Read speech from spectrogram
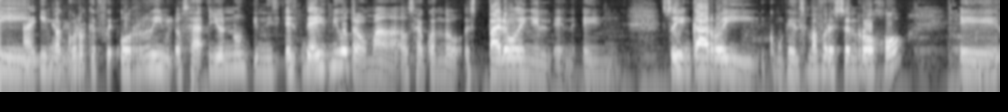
Y, Ay, y qué me acuerdo que fue horrible. O sea, yo no. de ahí vivo traumada. O sea, cuando paro en el. En, en- estoy en carro y como que el semáforo está en rojo. eh,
